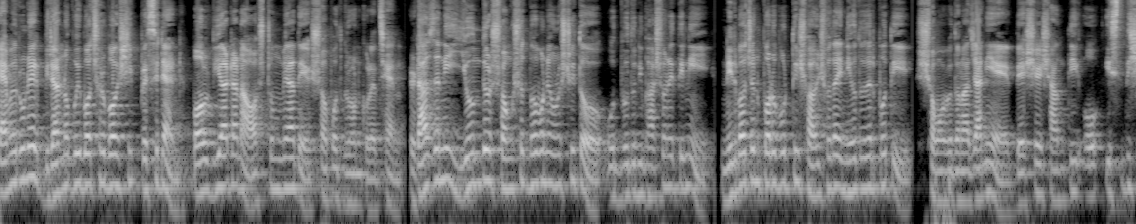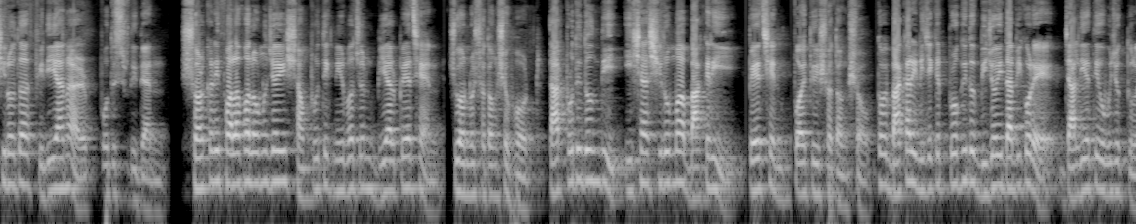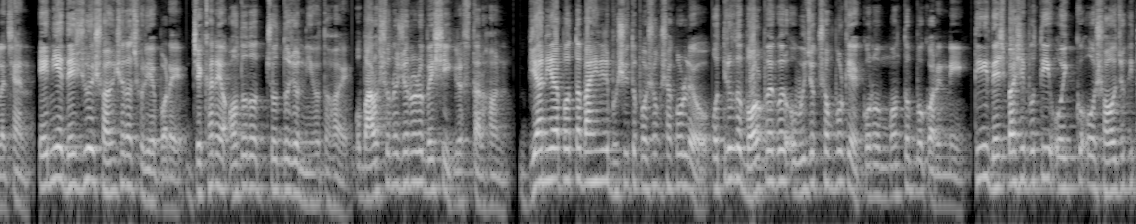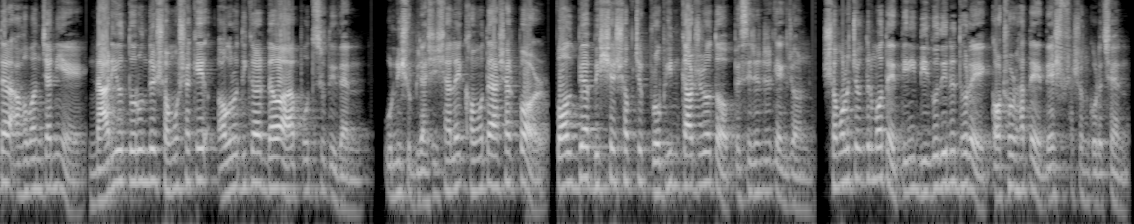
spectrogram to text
ক্যামেরুনের বিরানব্বই বছর বয়সী প্রেসিডেন্ট পল বিয়াটানা অষ্টম মেয়াদে শপথ গ্রহণ করেছেন। রাজধানী ইয়ন্দর সংসদ ভবনে অনুষ্ঠিত উদ্বোধনী ভাষণে তিনি নির্বাচন পরবর্তী সহিংসতায় নিহতদের প্রতি সমবেদনা জানিয়ে দেশে শান্তি ও স্থিতিশীলতা ফিরিয়ে আনার প্রতিশ্রুতি দেন। সরকারি ফলাফল অনুযায়ী সাম্প্রতিক নির্বাচন বিয়ার পেয়েছেন চুয়ান্ন শতাংশ ভোট। তার প্রতিদ্বন্দ্বী ঈশা শিরোমা বাকারি পেয়েছেন পঁয়ত্রিশ শতাংশ। তবে বাকারি নিজেকে প্রকৃত বিজয়ী দাবি করে জালিয়াতি অভিযোগ তুলেছেন। এ নিয়ে দেশজুড়ে সহিংসতা ছড়িয়ে পড়ে, যেখানে অন্তত চোদ্দ জন নিহত হয় ও বারোশো জনেরও বেশি গ্রেফতার হন। বিয়া নিরাপত্তা বাহিনীর ভূষিত প্রশংসা করলেও অতিরিক্ত বল প্রয়োগের অভিযোগ সম্পর্কে কোনো মন্তব্য করেননি। তিনি দেশবাসীর প্রতি ঐক্য ও সহযোগিতার আহ্বান জানিয়ে নারী ও তরুণদের সমস্যাকে অগ্রাধিকার দেওয়া প্রতিশ্রুতি দেন। উনিশশো বিরাশি সালে ক্ষমতায় আসার পর পলবিয়া বিশ্বের সবচেয়ে প্রবীণ কার্যরত প্রেসিডেন্টের একজন। সমালোচকদের মতে, তিনি দীর্ঘদিনের ধরে কঠোর হাতে দেশ শাসন করেছেন।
